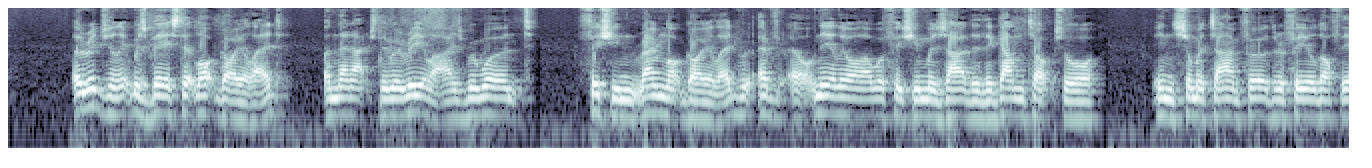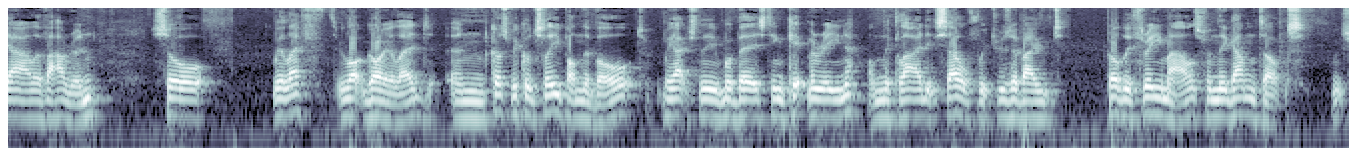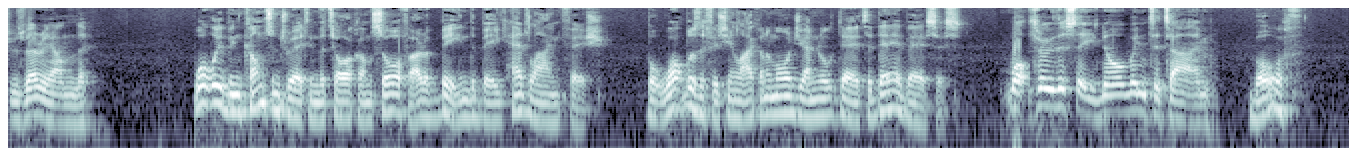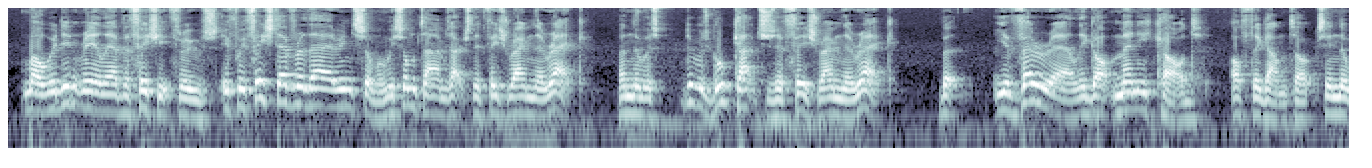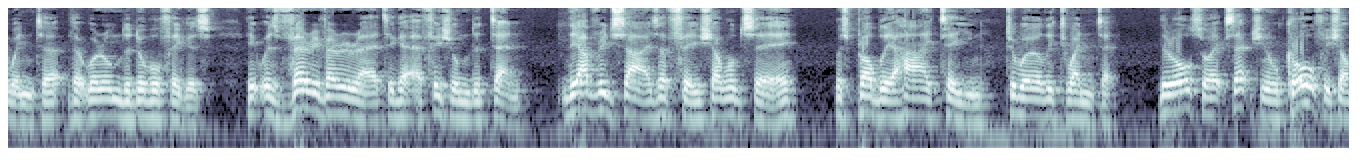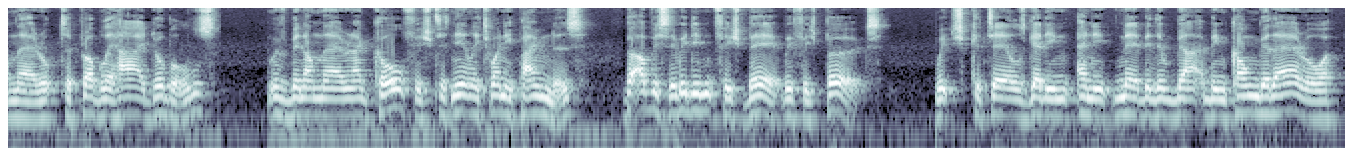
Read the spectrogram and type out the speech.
Originally it was based at Loch Goilhead, and then actually we realised we weren't fishing round Loch Goilhead. Every, uh, nearly all our fishing was either the Gantox or in summertime further afield off the Isle of Arran. So we left Loch Goilhead, and because we could sleep on the boat, we actually were based in Kip Marina on the Clyde itself, which was about probably three miles from the Gantox, which was very handy. What we've been concentrating the talk on so far have been the big headline fish. But what was the fishing like on a more general day to day basis? What, through the season or winter time? Both. Well, we didn't really ever fish it through. If we fished ever there in summer, we sometimes actually fished round the wreck, and there was there was good catches of fish round the wreck. But you very rarely got many cod off the Gantox in the winter that were under double figures. It was very, very rare to get a fish under 10. The average size of fish, I would say, was probably a high teen to early 20. There are also exceptional coalfish on there, up to probably high doubles. We've been on there and had coalfish to nearly 20 pounders. But obviously, we didn't fish bait, we fished perks, which curtails getting any. Maybe there might have been conger there, or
